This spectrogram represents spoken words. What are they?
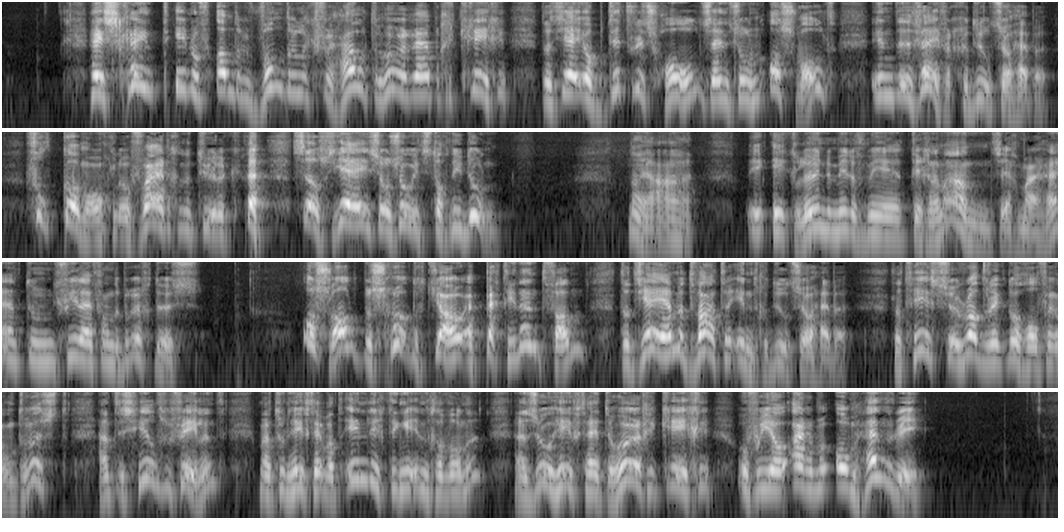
Hij schijnt een of ander wonderlijk verhaal te horen hebben gekregen dat jij op Ditridge Hall zijn zoon Oswald in de vijver geduwd zou hebben. Volkomen ongeloofwaardig natuurlijk. zelfs jij zou zoiets toch niet doen? Nou ja, ik, ik leunde min of meer tegen hem aan, zeg maar, hè, en toen viel hij van de brug dus. Oswald beschuldigt jou er pertinent van dat jij hem het water ingeduwd zou hebben. Dat heeft Sir Roderick nogal verontrust en het is heel vervelend, maar toen heeft hij wat inlichtingen ingewonnen en zo heeft hij te horen gekregen over jouw arme oom Henry.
